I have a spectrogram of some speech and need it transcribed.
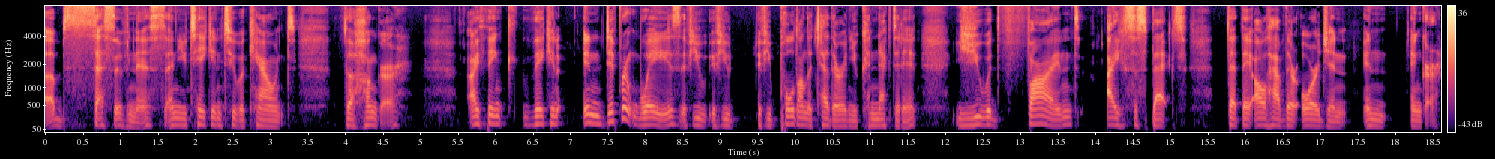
obsessiveness and you take into account the hunger. I think they can in different ways if you if you if you pulled on the tether and you connected it, you would find I suspect that they all have their origin in anger.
